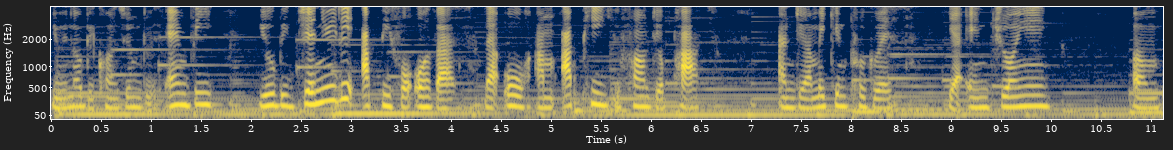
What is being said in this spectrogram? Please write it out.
you will not be consumed with envy. You'll be genuinely happy for others that oh, I'm happy you found your path and you are making progress. You're enjoying um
